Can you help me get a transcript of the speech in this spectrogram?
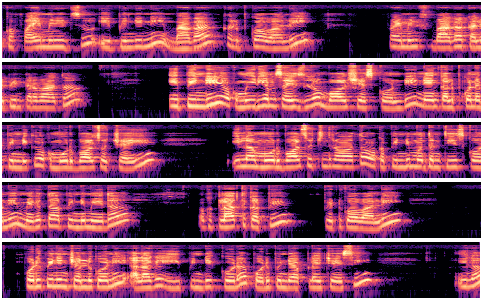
ఒక ఫైవ్ మినిట్స్ ఈ పిండిని బాగా కలుపుకోవాలి. ఫైవ్ మినిట్స్ బాగా కలిపిన తర్వాత ఈ పిండి ఒక మీడియం సైజులో బాల్స్ చేసుకోండి. నేను కలుపుకున్న పిండికి ఒక మూడు బాల్స్ వచ్చాయి. ఇలా మూడు బాల్స్ వచ్చిన తర్వాత ఒక పిండి ముద్దను తీసుకొని మిగతా పిండి మీద ఒక క్లాత్ కప్పి పెట్టుకోవాలి. పొడి పిండిని చల్లుకొని అలాగే ఈ పిండికి కూడా పొడి పిండి అప్లై చేసి ఇలా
